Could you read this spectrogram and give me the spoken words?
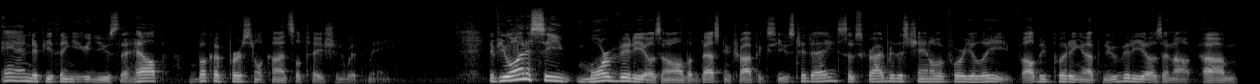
and if you think you could use the help, book a personal consultation with me. If you want to see more videos on all the best nootropics used today, subscribe to this channel before you leave. I'll be putting up new videos on um,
